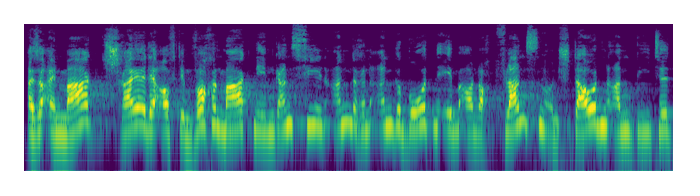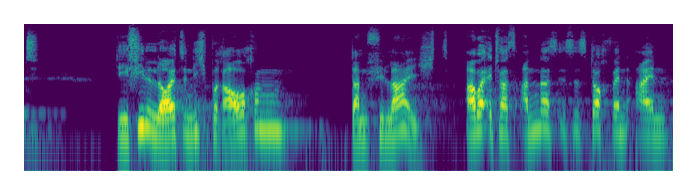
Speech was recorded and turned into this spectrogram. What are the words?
Also ein Marktschreier, der auf dem Wochenmarkt neben ganz vielen anderen Angeboten eben auch noch Pflanzen und Stauden anbietet die viele Leute nicht brauchen, dann vielleicht. Aber etwas anders ist es doch, wenn ein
